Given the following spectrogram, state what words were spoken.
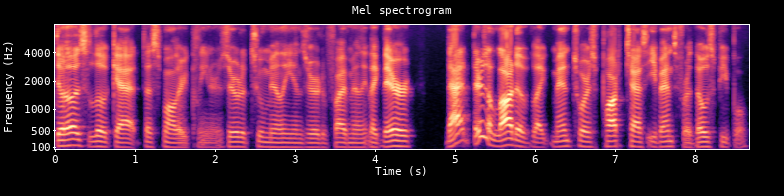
does look at the smaller cleaners, zero to two million, zero to five million. Like they're that there's a lot of like mentors podcast events for those people.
